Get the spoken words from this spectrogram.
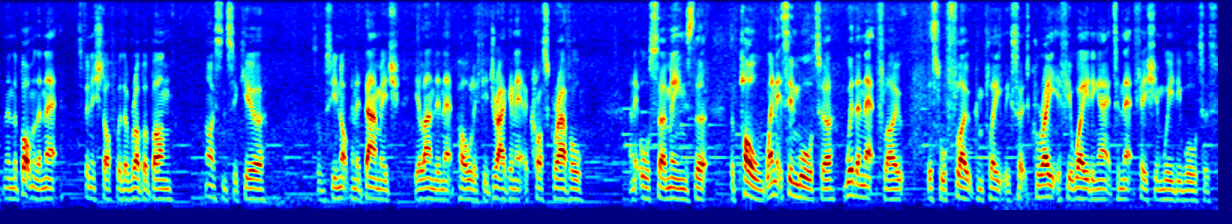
And then the bottom of the net is finished off with a rubber bung, nice and secure. So obviously you're not going to damage your landing net pole if you're dragging it across gravel and it also means that the pole, when it's in water with a net float, this will float completely. So it's great if you're wading out to net fish in weedy waters.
